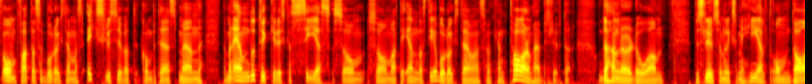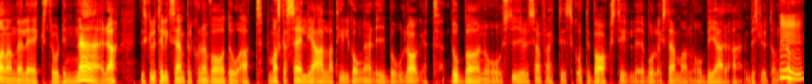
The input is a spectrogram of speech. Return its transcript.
omfattas av bolagsstämmans exklusiva kompetens, men där man ändå tycker det ska ses som, som att det endast är bolagsstämman som kan ta de här besluten. Och det handlar då om beslut som liksom är helt omdanande eller extraordinära. Det skulle till exempel kunna vara då att man ska sälja alla tillgångar i bolaget. Då bör nog styrelsen faktiskt gå tillbaks till eh, bolagsstämman och begära beslut om det. Mm.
